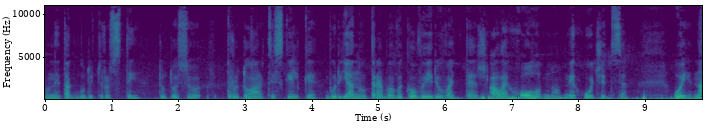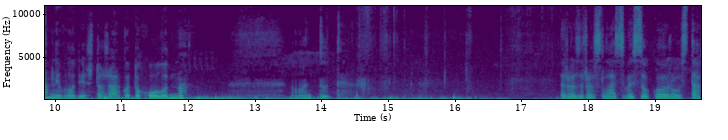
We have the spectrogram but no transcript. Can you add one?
Вони так будуть рости. Тут ось тротуарці скільки бур'яну треба виковирювати теж, але холодно, не хочеться. Ой, нам не вгодиш, то жарко, то холодно. Ось тут розрослась високороста,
